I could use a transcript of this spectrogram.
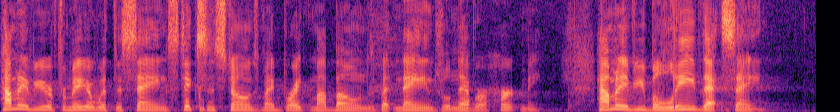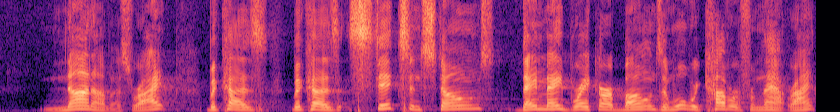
How many of you are familiar with the saying, sticks and stones may break my bones, but names will never hurt me? How many of you believe that saying? None of us, right? Because, because sticks and stones, they may break our bones and we'll recover from that, right?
